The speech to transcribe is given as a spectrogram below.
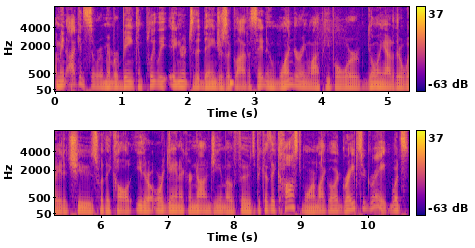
I mean, I can still remember being completely ignorant to the dangers of glyphosate and wondering why people were going out of their way to choose what they called either organic or non-GMO foods because they cost more. I'm like, well, a grape's a grape. What's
